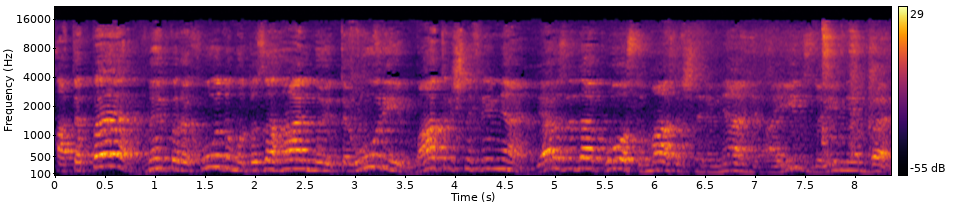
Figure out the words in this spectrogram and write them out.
А тепер ми переходимо до загальної теорії матричних рівнянь. Я розглядаю просто матричне рівняння АХ дорівнює Б.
